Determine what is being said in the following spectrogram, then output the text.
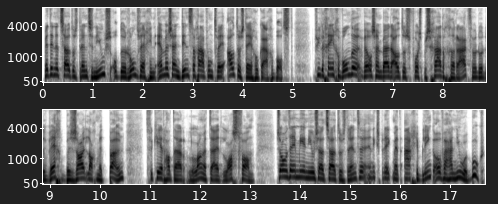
Met in het Zuidoost-Drentse nieuws, op de rondweg in Emmen zijn dinsdagavond twee auto's tegen elkaar gebotst. Er vielen geen gewonden, wel zijn beide auto's fors beschadigd geraakt, waardoor de weg bezaaid lag met puin. Het verkeer had daar lange tijd last van. Zometeen meer nieuws uit Zuidoost-Drenthe en ik spreek met Aagje Blink over haar nieuwe boek.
